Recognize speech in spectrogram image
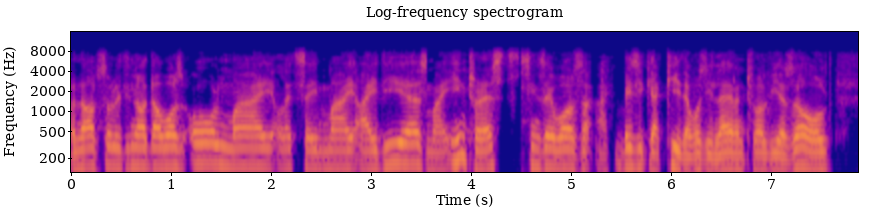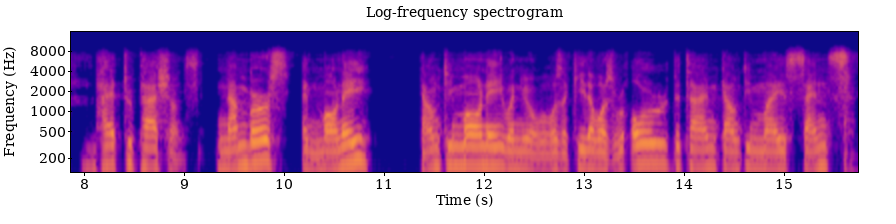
No, absolutely not. That was all my, let's say, my ideas, my interests since I was a, basically a kid. I was 11, 12 years old. I had two passions numbers and money. Counting money when I was a kid, I was all the time counting my cents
